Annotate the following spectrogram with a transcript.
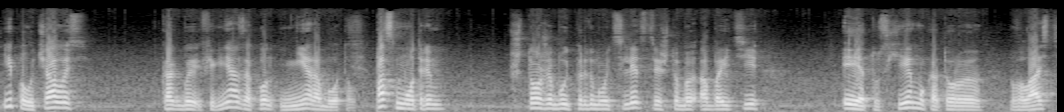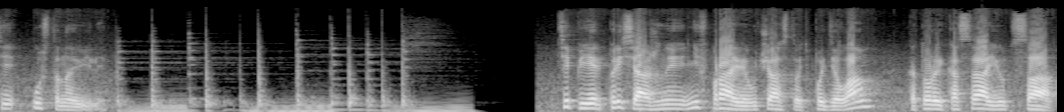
И получалось, как бы фигня, закон не работал. Посмотрим, что же будет придумывать следствие, чтобы обойти эту схему, которую власти установили. Теперь присяжные не вправе участвовать по делам, которые касаются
